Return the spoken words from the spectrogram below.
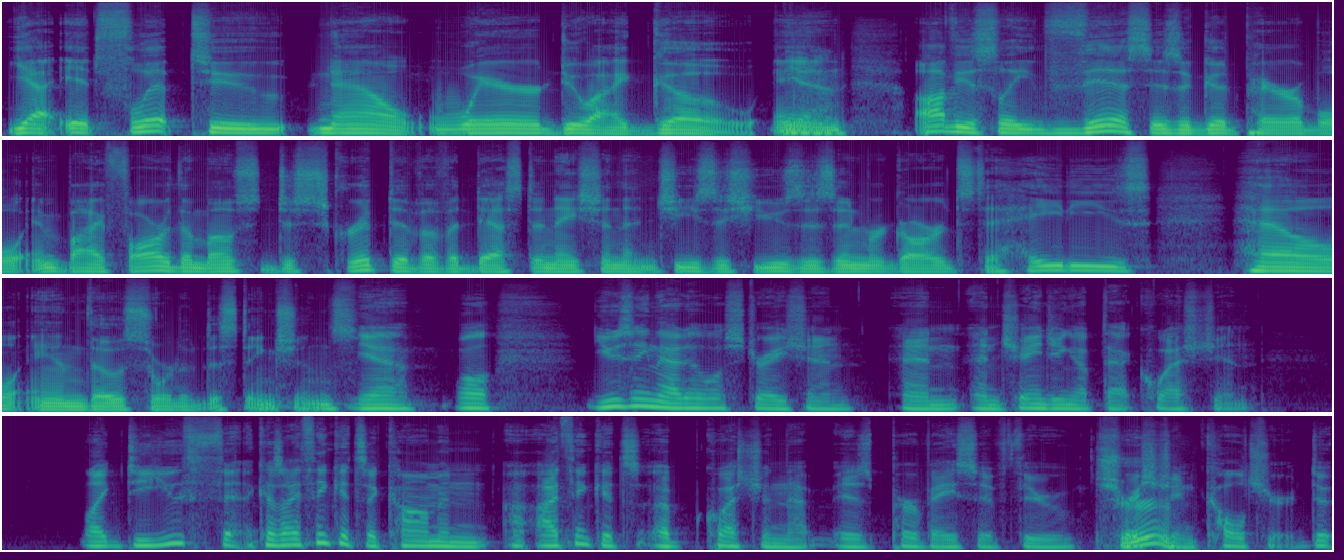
yeah, it flipped to now where do I go? And yeah. obviously, this is a good parable and by far the most descriptive of a destination that Jesus uses in regards to Hades, hell, and those sort of distinctions. Yeah. Well, using that illustration, and and changing up that question. Like do you think because i think it's a common i think it's a question that is pervasive through sure. christian culture. Do,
